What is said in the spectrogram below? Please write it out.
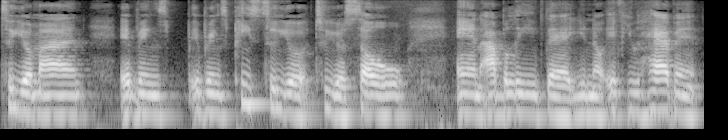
to your mind. It brings it brings peace to your to your soul. And I believe that, you know, if you haven't,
